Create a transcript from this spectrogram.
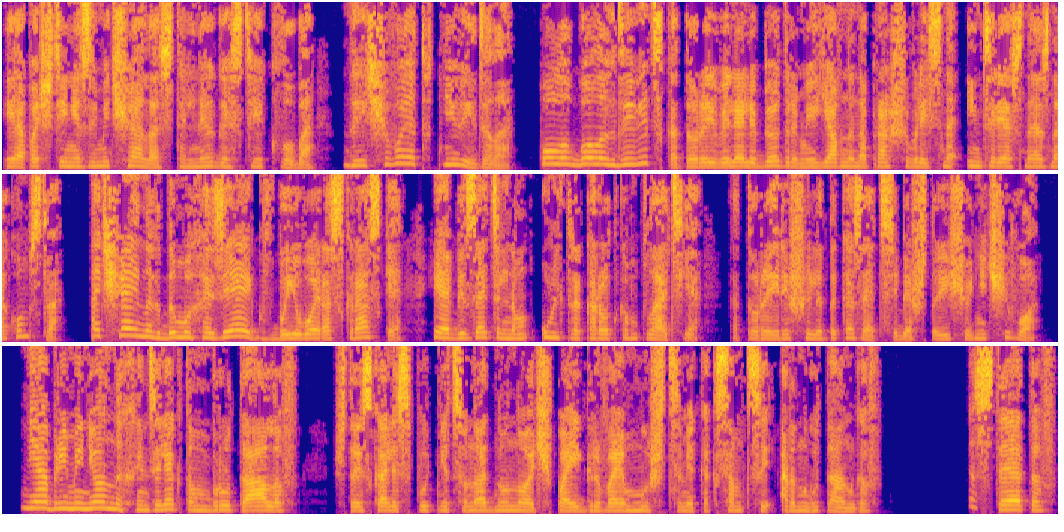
Я почти не замечала остальных гостей клуба, да и чего я тут не видела. полуголых девиц, которые виляли бедрами и явно напрашивались на интересное знакомство, отчаянных домохозяек в боевой раскраске и обязательном ультракоротком платье, которые решили доказать себе, что еще ничего, необремененных интеллектом бруталов, что искали спутницу на одну ночь, поигрывая мышцами, как самцы орангутангов, эстетов,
